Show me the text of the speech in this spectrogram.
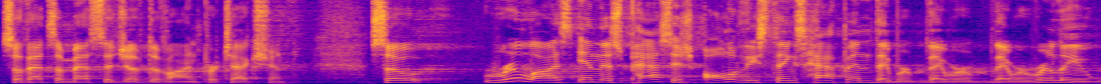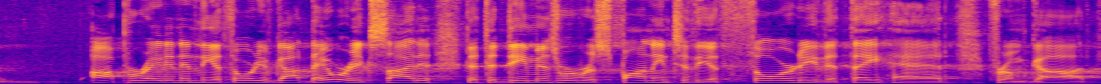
So that's a message of divine protection. So realize in this passage, all of these things happened. They were, they were, they were really operating in the authority of God. They were excited that the demons were responding to the authority that they had from God,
